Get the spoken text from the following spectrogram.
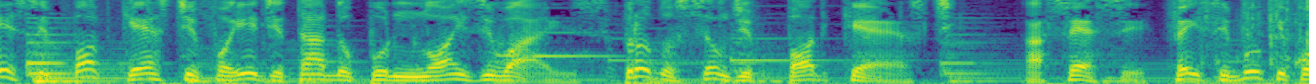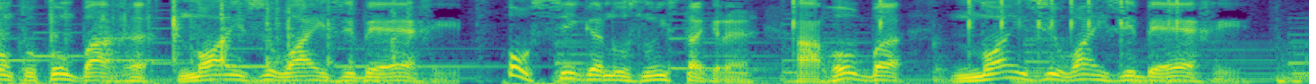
Esse podcast foi editado por Noise Wise, produção de podcast. Acesse facebook.com barra ou siga-nos no Instagram, arroba NoiseWiseBR.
